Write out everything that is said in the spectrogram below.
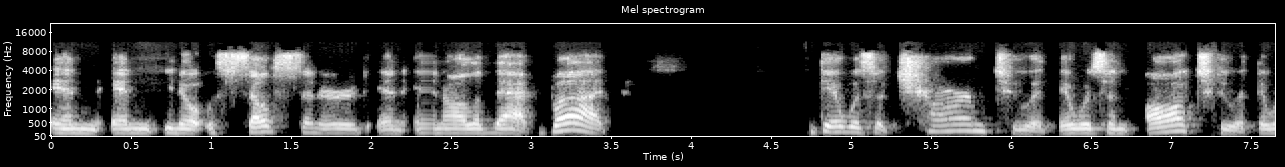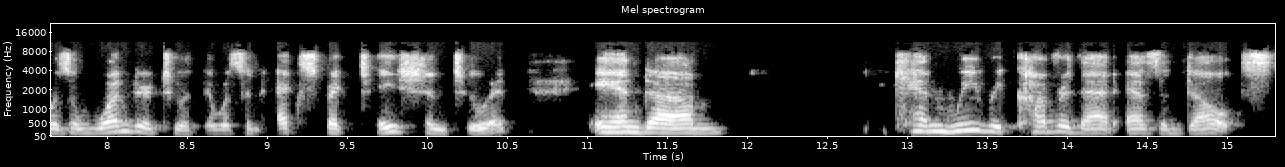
And, and, you know, it was self-centered and, and all of that. But there was a charm to it. There was an awe to it. There was a wonder to it. There was an expectation to it. And um, can we recover that as adults?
